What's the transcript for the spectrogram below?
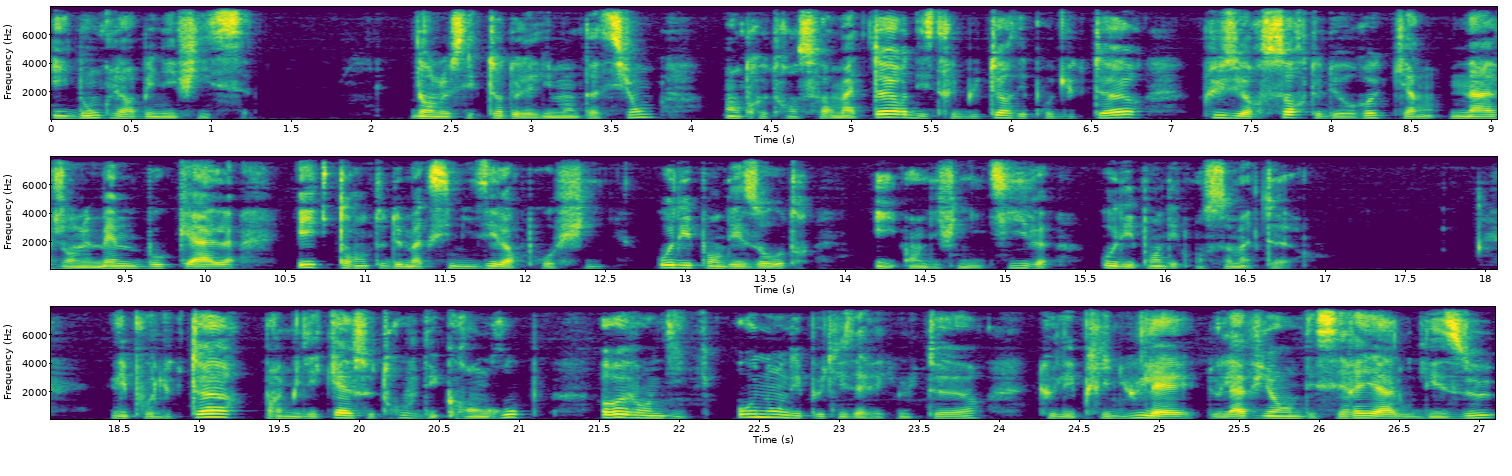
et donc leurs bénéfices. Dans le secteur de l'alimentation, entre transformateurs, distributeurs et producteurs, plusieurs sortes de requins nagent dans le même bocal et tentent de maximiser leurs profits aux dépens des autres et, en définitive, aux dépens des consommateurs. Les producteurs, parmi lesquels se trouvent des grands groupes, revendiquent au nom des petits agriculteurs que les prix du lait, de la viande, des céréales ou des œufs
